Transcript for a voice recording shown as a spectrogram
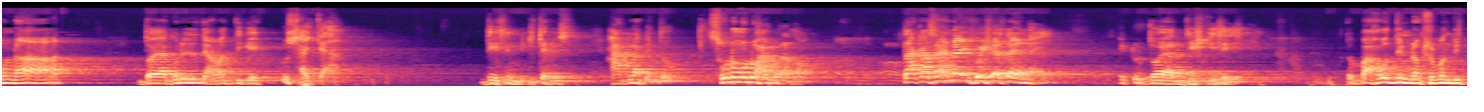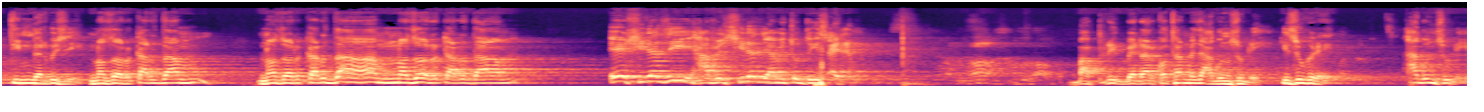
গুনার দয়া করে যদি আমার দিকে একটু সাইটা দেখেছেন গীতা হাগলা কিন্তু ছোটো মোটো হাগলা ন টাকা চায় নাই, পয়সা চায় নাই। একটু দয়ার দৃষ্টি চাইছে তো বাহুদ্দিন নকশবন্দি তিনবার কইছে, নজর কার দাম, নজর কার দাম, নজর কার দাম। এ সিরাজি, হাফেজ সিরাজি, আমি তোর দিকে চাইলাম। বাপরি, বেটার কথার মেঝে আগুন ছুটে, কিছু করে। আগুন ছুটে।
